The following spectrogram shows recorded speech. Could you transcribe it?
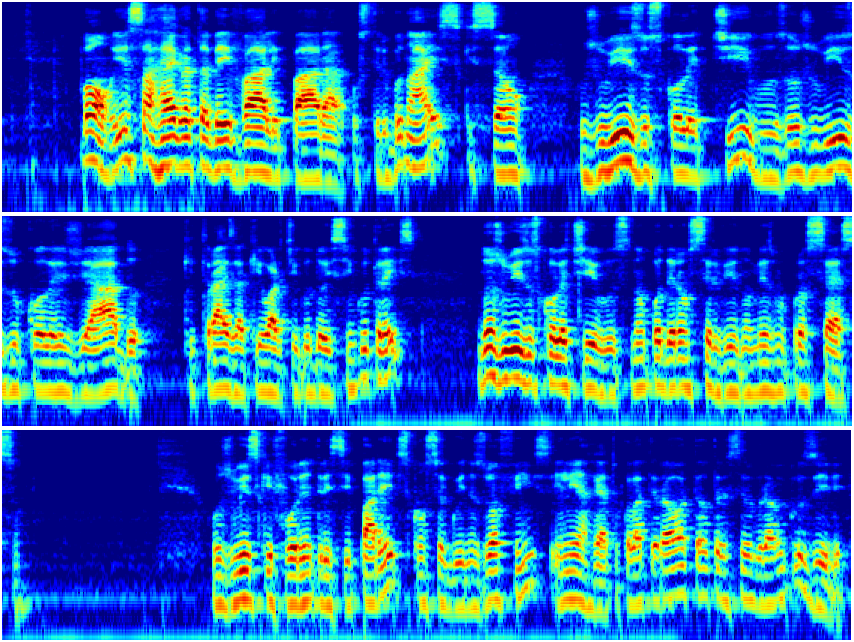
Bom, e essa regra também vale para os tribunais, que são os juízos coletivos ou juízo colegiado, que traz aqui o artigo 253 nos juízos coletivos não poderão servir no mesmo processo os juízes que forem entre si parentes, consanguíneos ou afins, em linha reta ou colateral até o terceiro grau, inclusive.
